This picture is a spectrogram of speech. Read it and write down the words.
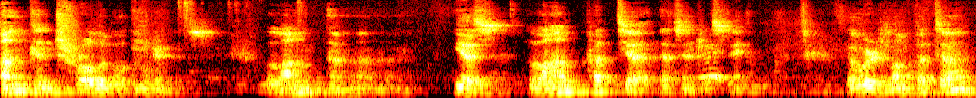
Uncontrollable eagerness. Lam, uh, yes, lampatya, that's interesting. The word lampata,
